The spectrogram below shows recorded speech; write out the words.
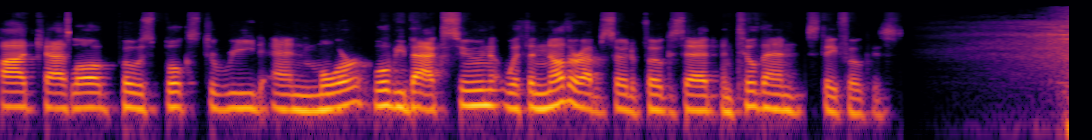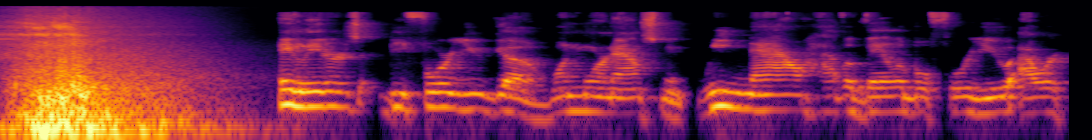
podcasts, blog posts, books to read, and more. We'll be back soon with another episode of Focus Ed. Until then, stay focused. Hey, leaders, before you go, one more announcement. We now have available for you our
